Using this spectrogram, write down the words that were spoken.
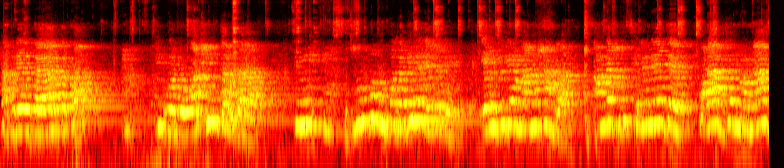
ঠাকুরের দয়ার কথা কি বলব? অসীম তার দয়া। তিনি যুব উপযোগী হয়ে এসেছে এই যুগের মানুষ আমরা শুধু ছেলে মেয়েদের পড়ার জন্য নাচ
